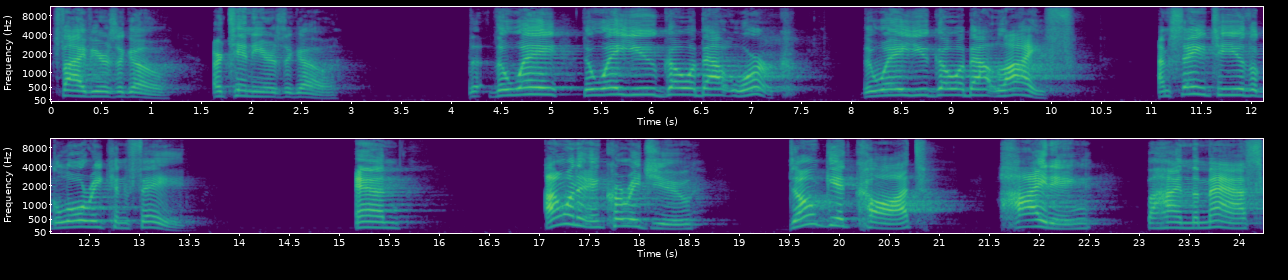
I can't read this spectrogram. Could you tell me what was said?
five years ago or 10 years ago. The, the, way, the way you go about work, the way you go about life. I'm saying to you, the glory can fade. And I want to encourage you don't get caught hiding behind the mask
